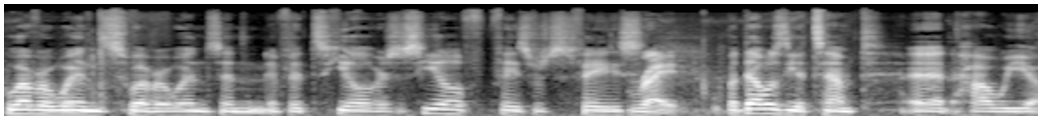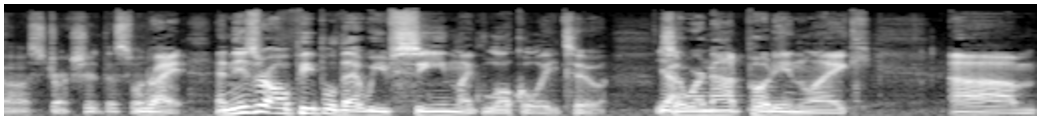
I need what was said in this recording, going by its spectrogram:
whoever wins whoever wins, and if it's heel versus heel, face versus face, right. But that was the attempt at how we uh, structured this one. Right. And these are all people that we've seen like locally too. Yeah. So we're not putting like um,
